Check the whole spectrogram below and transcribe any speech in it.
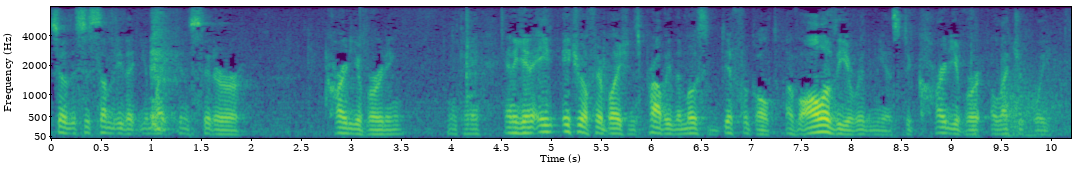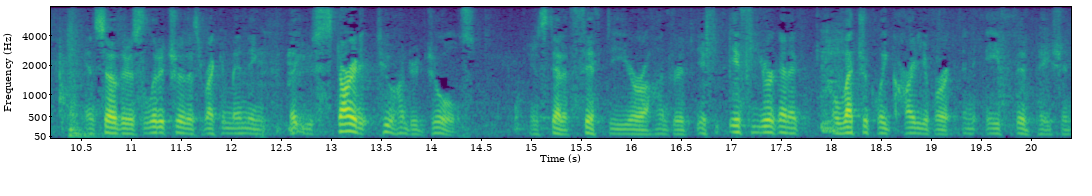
So this is somebody that you might consider cardioverting. Okay? And again, atrial fibrillation is probably the most difficult of all of the arrhythmias to cardiovert electrically. And so there's literature that's recommending that you start at 200 joules instead of 50 or 100. If, if you're going to electrically cardiovert an AFib patient,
